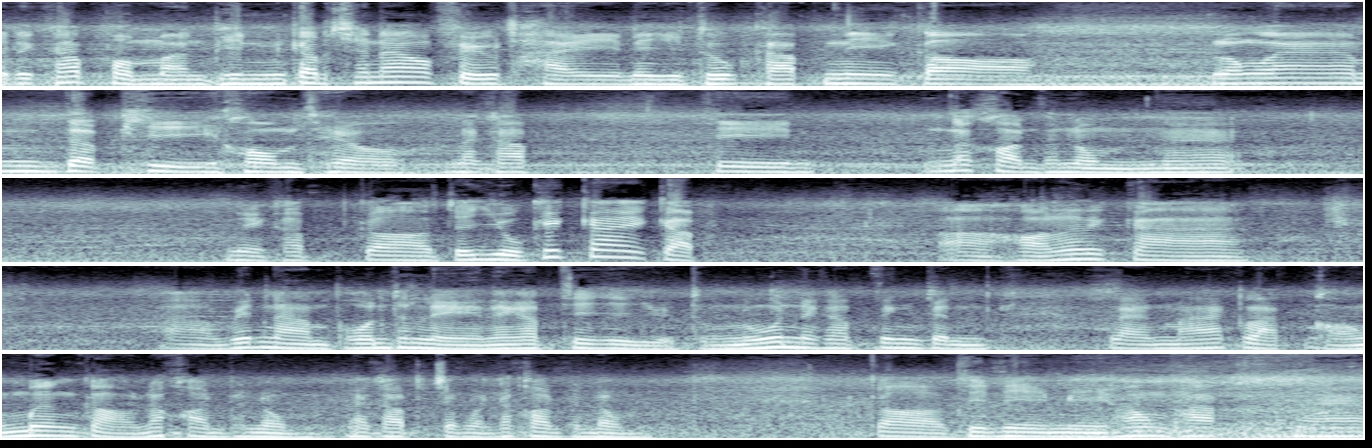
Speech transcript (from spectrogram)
วัสดีครับ ผมมันพินกับช anel ฟิลไทยใน YouTube ครับ นี่ก็โรงแรม The P Hotel นะครับ ที่นครพนมนะฮะนี่ครับ ก็จะอยู่ใกล้ๆกับอหอนาฬิกาอ่าเวียดนามพ้นทะเลนะครับ ที่จะอยู่ตรงนู้นนะครับ ซึ่งเป็นแลนด์มาร์คหลักของเมืองเก่านครพนมนะครับ จังหวัดนครพนม ก็ที่นี่มีห้องพักนะฮะ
